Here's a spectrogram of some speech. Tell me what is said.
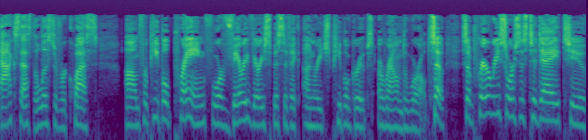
access the list of requests um, for people praying for very very specific unreached people groups around the world. So some prayer resources today to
